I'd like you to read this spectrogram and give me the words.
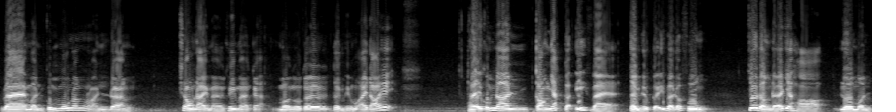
Và mình cũng muốn nói mạnh rằng sau này mà khi mà các mọi người có tìm hiểu một ai đó ấy, thì cũng nên cân nhắc kỹ và tìm hiểu kỹ về đối phương. Chứ đừng để cho họ lừa mình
